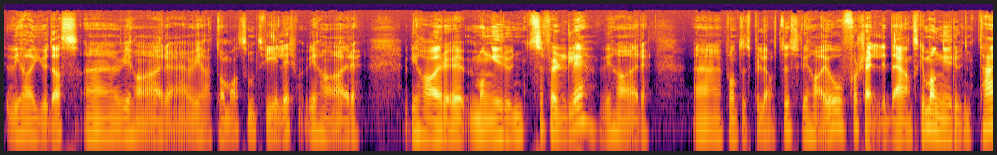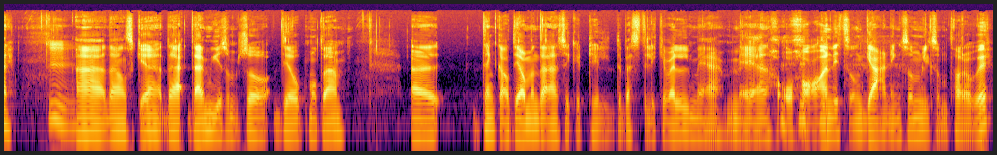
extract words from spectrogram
vi har Judas, eh, vi, har, eh, vi, har, Thomas som tviler. Vi har, vi har eh, mange rundt, selvfølgelig. Vi har eh, Pontus Pilatus. Vi har jo forskjellig Det er ganske mange rundt her. Mm. Eh, det, er ganske, det, er, det, er mye som Så det å på en måte tenke at ja, men det er sikkert til det beste likevel, med, med å ha en litt sånn gærning som liksom tar over,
